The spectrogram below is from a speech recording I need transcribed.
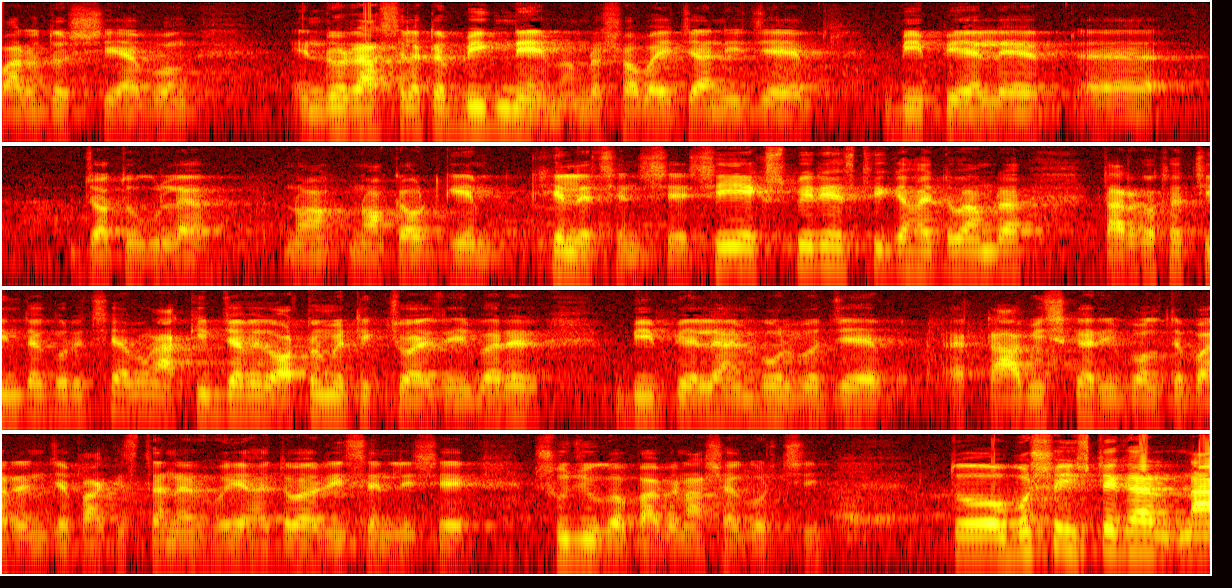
পারদর্শী এবং এন্ড্রো রাসেল একটা বিগ নেম আমরা সবাই জানি যে বিপিএলের যতগুলা নকআউট গেম খেলেছেন সে। সেই এক্সপিরিয়েন্স থেকে হয়তো আমরা তার কথা চিন্তা করেছি এবং আকিব জাভেদ অটোমেটিক চয়েস এইবারের বিপিএলে আমি বলব যে, একটা আবিষ্কারই বলতে পারেন যে, পাকিস্তানের হয়ে হয়তো রিসেন্টলি সে সুযোগও পাবেন আশা করছি। তো অবশ্যই ইফতেখার না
